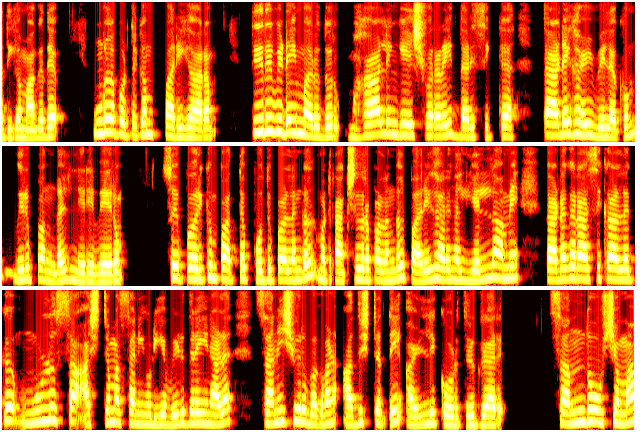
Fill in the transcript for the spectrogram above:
அதிகமாகுது. உங்களை பொறுத்தவரைக்கும் பரிகாரம். திருவிடை மருதூர் மகாலிங்கேஸ்வரரை தரிசிக்க தடைகள் விலகும். விருப்பங்கள் நிறைவேறும். ஸோ இப்போ வரைக்கும் பார்த்த பொது பழங்கள் மற்றும் நட்சத்திர பழங்கள் பரிகாரங்கள் எல்லாமே கடகராசிக்காரர்களுக்கு முழுசா அஷ்டம சனியுடைய விடுதலையினால சனீஸ்வர பகவான் அதிர்ஷ்டத்தை அள்ளி கொடுத்திருக்கிறாரு. சந்தோஷமா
